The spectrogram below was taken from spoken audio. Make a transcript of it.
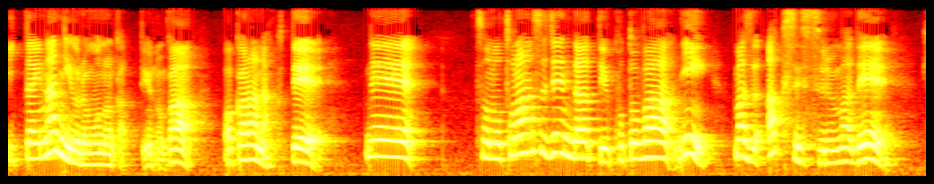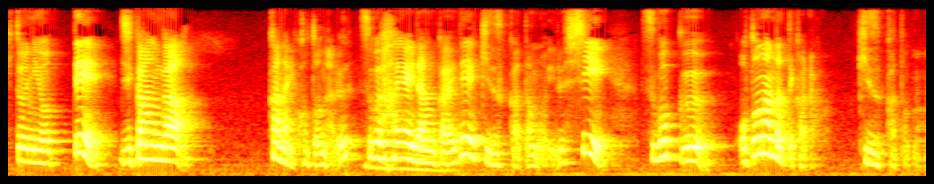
一体何によるものかっていうのがわからなくて、で、そのトランスジェンダーっていう言葉にまずアクセスするまで人によって時間がかなり異なる。すごい早い段階で気づく方もいるし、すごく大人になってから気づく方も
